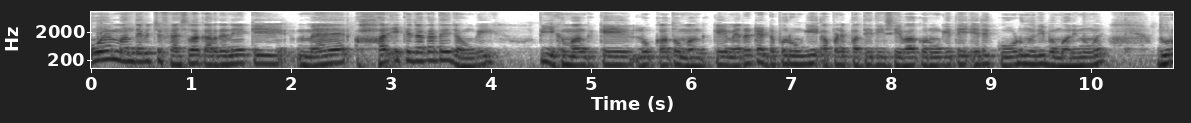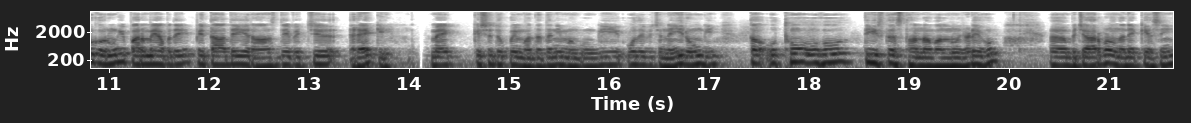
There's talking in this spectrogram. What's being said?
ਉਹ ਇਹ ਮਨ ਦੇ ਵਿੱਚ ਫੈਸਲਾ ਕਰਦੇ ਨੇ ਕਿ ਮੈਂ ਹਰ ਇੱਕ ਜਗ੍ਹਾ ਤੇ ਜਾਊਂਗੀ ਭੀਖ ਮੰਗ ਕੇ, ਲੋਕਾਂ ਤੋਂ ਮੰਗ ਕੇ, ਮੈਂ ਮੇਰਾ ਢਿੱਡ ਭਰੂੰਗੀ, ਆਪਣੇ ਪਤੀ ਦੀ ਸੇਵਾ ਕਰੂੰਗੀ ਤੇ ਇਹਦੇ ਕੋੜ ਨੂੰ, ਇਹਦੀ ਬਿਮਾਰੀ ਨੂੰ ਮੈਂ ਦੂਰ ਕਰੂੰਗੀ, ਪਰ ਮੈਂ ਆਪਣੇ ਪਿਤਾ ਦੇ ਰਾਜ ਦੇ ਵਿੱਚ ਰਹਿ ਕੇ ਮੈਂ ਕਿਸੇ ਤੋਂ ਕੋਈ ਮਦਦ ਨਹੀਂ ਮੰਗੂੰਗੀ, ਉਹਦੇ ਵਿੱਚ ਨਹੀਂ ਰਹੂੰਗੀ। ਤਾਂ ਉੱਥੋਂ ਉਹ ਤੀਰਥ ਸਥਾਨਾਂ ਵੱਲ ਨੂੰ ਜਿਹੜੇ ਉਹ ਵਿਚਾਰ ਬਣਾਉਂਦੇ ਨੇ ਕਿ ਅਸੀਂ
